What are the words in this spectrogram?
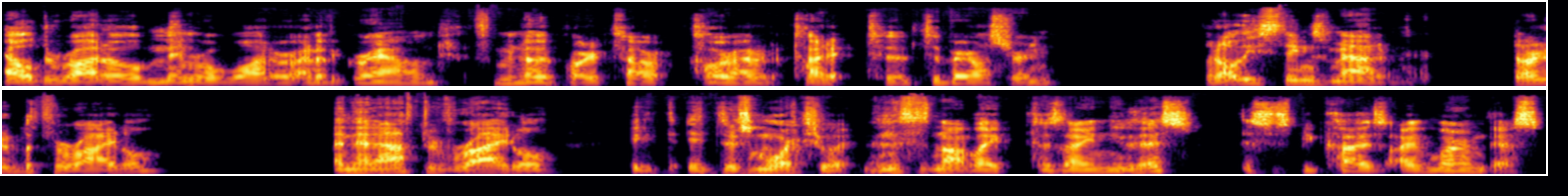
El Dorado mineral water out of the ground from another part of Colorado to cut it to, to barrel strength. But all these things matter. Started with varietal, and then after varietal, it, it, there's more to it. And this is not like because I knew this. This is because I learned this.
